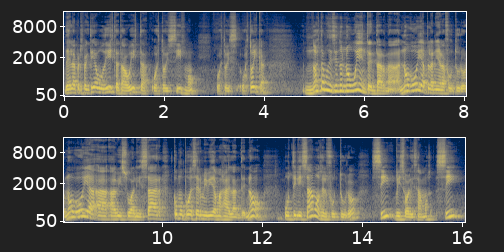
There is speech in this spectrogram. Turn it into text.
Desde la perspectiva budista, taoísta o estoicismo, o, estoica, no estamos diciendo no voy a intentar nada, no voy a planear a futuro, no voy a, a visualizar cómo puede ser mi vida más adelante. No, utilizamos el futuro, sí visualizamos, sí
